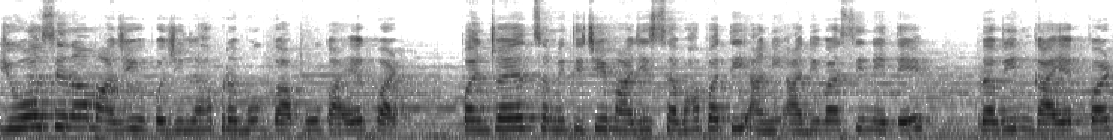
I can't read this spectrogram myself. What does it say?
युवासेना माजी उपजिल्हा प्रमुख बापू गायकवाड पंचायत समितीचे माजी सभापती आणि आदिवासी नेते प्रवीण गायकवाड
